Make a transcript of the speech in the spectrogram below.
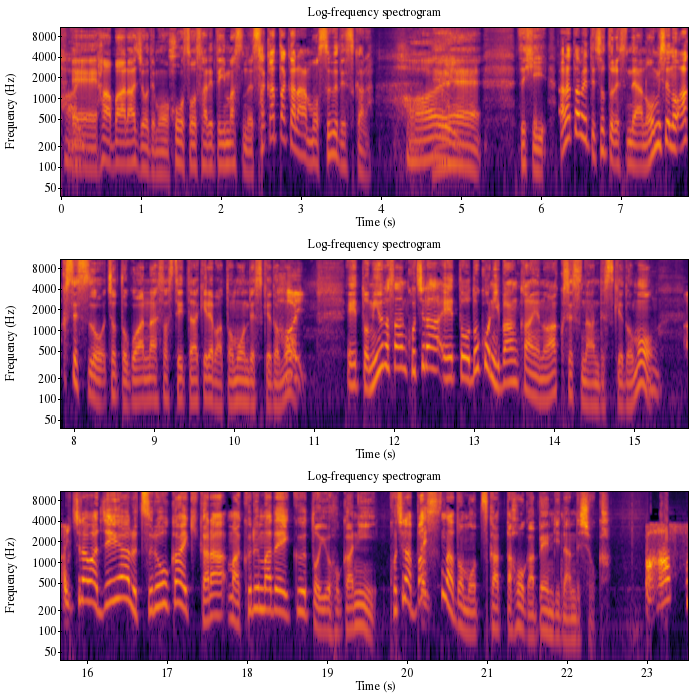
はい。えーハーバーラジオでも放送されていますので、酒田からもうすぐですから。はい。えーぜひ、改めてちょっとですね、あの、お店のアクセスをちょっとご案内させていただければと思うんですけども、はい。えっ、と、三浦さん、こちら、えっ、と、どこに番館へのアクセスなんですけども、はい。こちらは JR 鶴岡駅から、まあ、車で行くという他に、こちらバスなども使った方が便利なんでしょうか、バス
